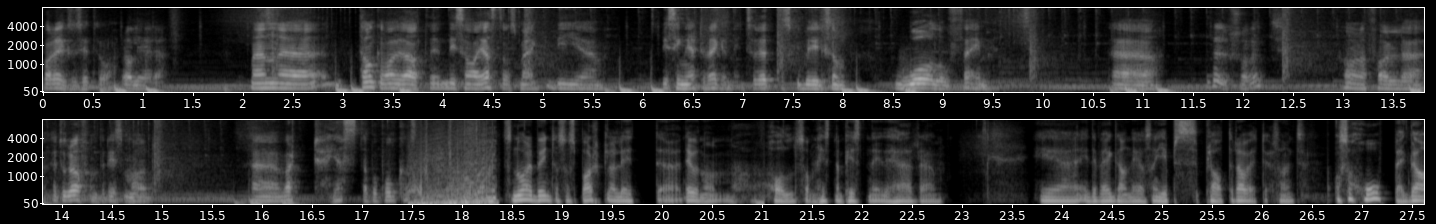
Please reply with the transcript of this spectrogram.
bare jeg som sitter og raljerer. Men uh, tanken var jo at de som var gjester hos meg, de, uh, de signerte veggen min. Så dette skulle bli liksom wall of fame. Uh, det er det for så vidt. Har i hvert fall autografene til de som har uh, vært gjester på podkasten. Så nå har jeg begynt å sparkle litt. Det er jo noen hold sånn histen og pisten i det her i, i de veggene. Det er sånn gipsplater, da, vet du. sant? Og så håper jeg da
